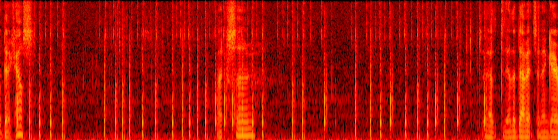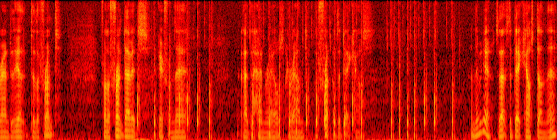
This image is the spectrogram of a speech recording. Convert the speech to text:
the deck house. Like so. To the, other, to the other davits and then go around to the other, to the front. From the front davits, go from there and add the handrails around the front of the deck house. And there we go. So that's the deck house done there.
